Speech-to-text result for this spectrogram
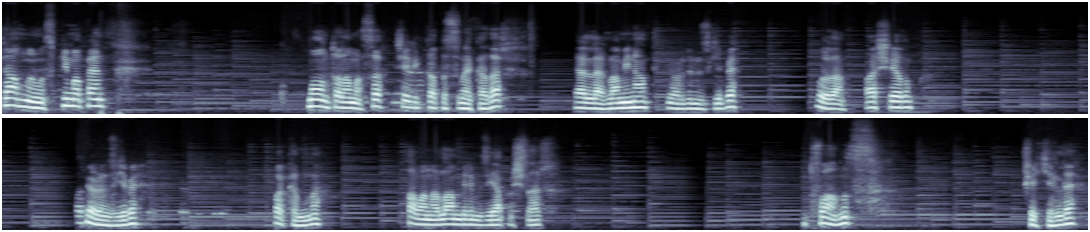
Camlığımız Pimapen. Montalaması çelik kapısına kadar. Yerler laminat gördüğünüz gibi. Buradan başlayalım. Gördüğünüz gibi bakımlı. Tavana lambirimizi yapmışlar. Mutfağımız bu şekilde.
